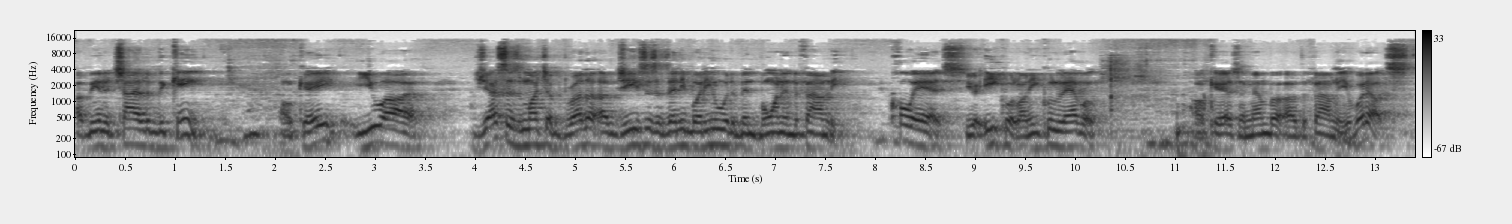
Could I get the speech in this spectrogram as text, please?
of being a child of the king. Mm-hmm. Okay? You are just as much a brother of Jesus as anybody who would have been born in the family. Co heirs. You're equal, on equal level. Okay, as a member of the family. What else?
